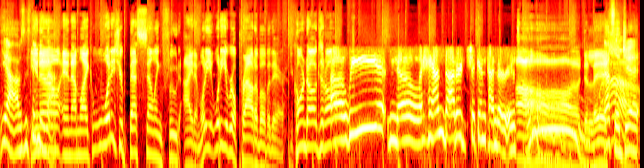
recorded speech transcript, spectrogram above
Yeah, I was just thinking you know, that. and I'm like, what is your best selling food item? What are you What are you real proud of over there? Your corn dogs at all? Uh, we know hand battered chicken tenders. oh, delicious. That's legit.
